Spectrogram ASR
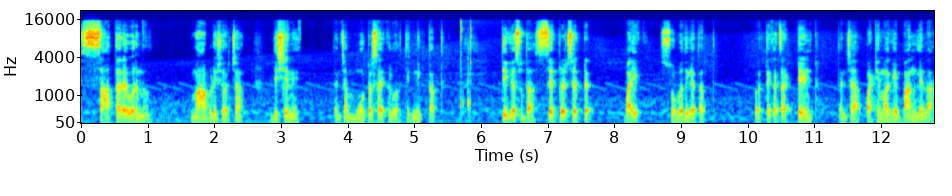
साताऱ्यावरनं महाबळेश्वरच्या दिशेने त्यांच्या मोटरसायकलवरती निघतात. तिघंसुद्धा सेपरेट सेपरेट बाईक सोबत घेतात. प्रत्येकाचा टेंट त्यांच्या पाठीमागे बांधलेला.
